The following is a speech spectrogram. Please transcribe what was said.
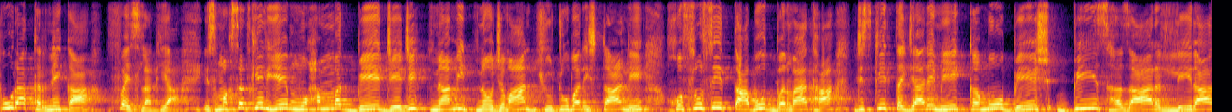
पूरा करने का फैसला किया। इस मकसद के लिए मोहम्मद बे जेजिक नामी नौजवान यूट्यूबर स्टार ने खसूसी ताबूत बनवाया था, जिसकी तैयारी में कमो बेश बीस हज़ार लीरा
